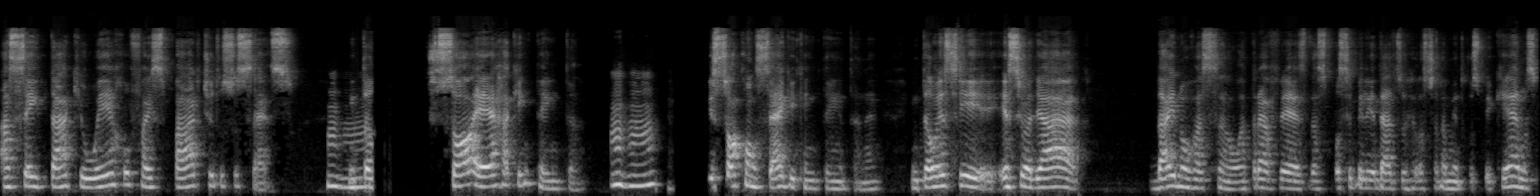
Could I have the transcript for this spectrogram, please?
aceitar que o erro faz parte do sucesso. Uhum. Então, só erra quem tenta. Uhum. E só consegue quem tenta, né? Então, esse, esse olhar da inovação através das possibilidades do relacionamento com os pequenos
